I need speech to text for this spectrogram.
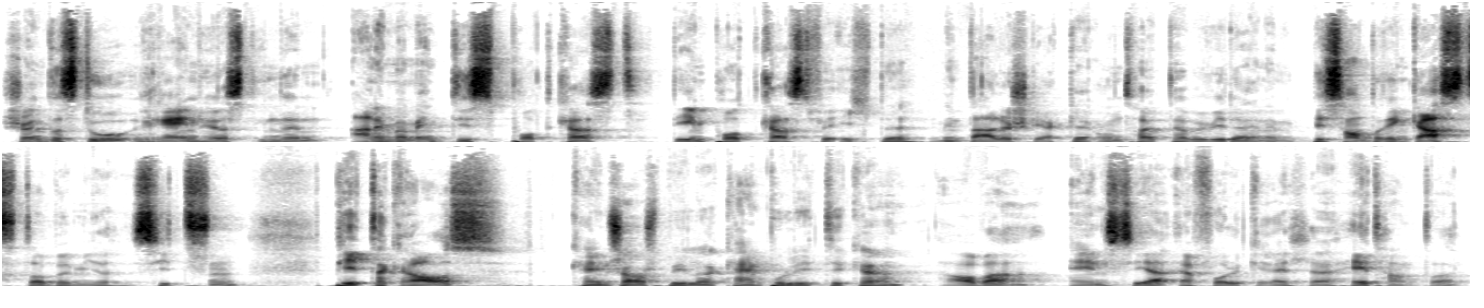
Schön, dass du reinhörst in den Animamentis Podcast, dem Podcast für echte mentale Stärke. Und heute habe ich wieder einen besonderen Gast da bei mir sitzen. Peter Kraus, kein Schauspieler, kein Politiker, aber ein sehr erfolgreicher Headhunter.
